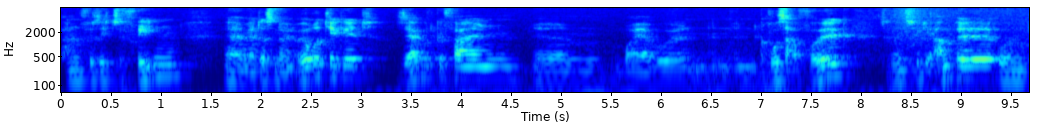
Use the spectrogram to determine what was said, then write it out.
an und für sich zufrieden. Äh, mir hat das 9-Euro-Ticket sehr gut gefallen. Ähm, war ja wohl ein, ein, ein großer Erfolg, zumindest für die Ampel und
